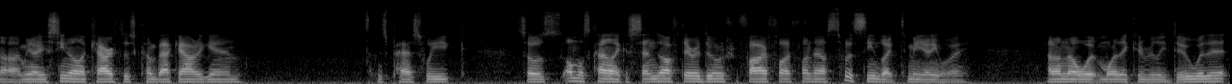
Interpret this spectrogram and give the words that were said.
um, you know, you've seen all the characters come back out again this past week. So it was almost kind of like a send off they were doing for Firefly Funhouse. That's what it seemed like to me, anyway. I don't know what more they could really do with it.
